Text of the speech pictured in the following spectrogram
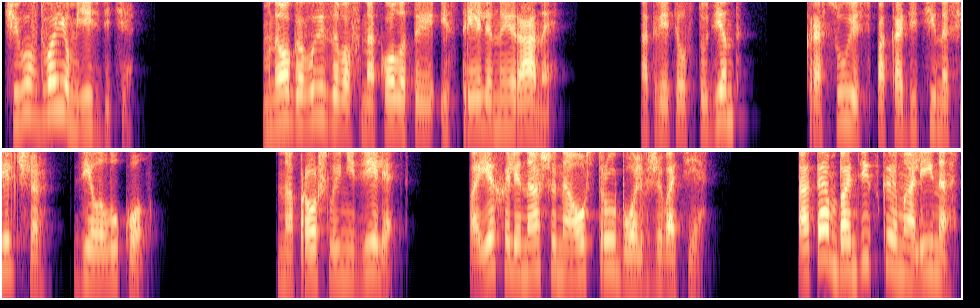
«Чего вдвоем ездите?» «Много вызовов на колотые и стрелянные раны», — ответил студент, красуясь, пока детина-фельдшер делал укол. «На прошлой неделе Поехали наши на острую боль в животе. А там бандитская малина.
